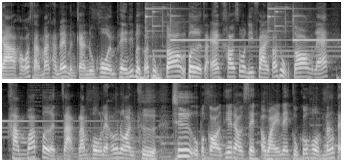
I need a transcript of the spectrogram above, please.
ยาวเขาก็สามารถทำได้เหมือนกันทุกคน เพลงที่เปิดก็ถูกต้อง เปิดจาก Account Spotify ก็ถูกต้อง และคำว่าเปิดจากลำโพงในห้องนอน คือ ชื่ออุปกรณ์ที่เราเซตเอาไว้ใน Google Home ตั้งแต่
